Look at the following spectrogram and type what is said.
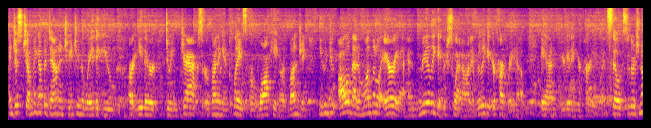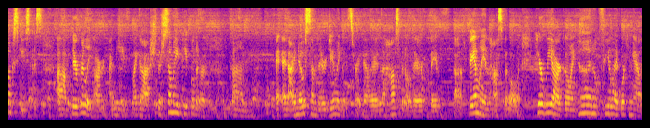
and just jumping up and down and changing the way that you are either doing jacks or running in place or walking or lunging, you can do all of that in one little area and really get your sweat on and really get your heart rate up and you're getting your cardio in. So, so there's no excuses. Um, there really aren't. I mean, my gosh, there's so many people that are, um, and I know some that are dealing with this right now. They're in the hospital. They're, they have uh, family in the hospital. Here we are going, oh, I don't feel like working out.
